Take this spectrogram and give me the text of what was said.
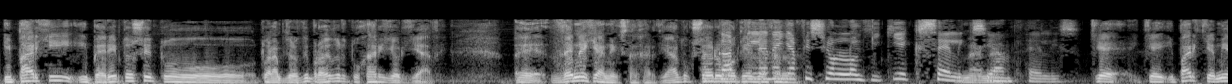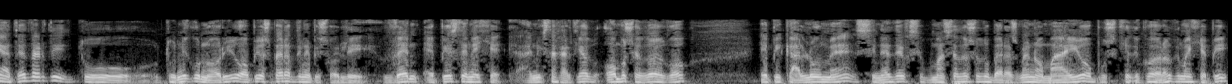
Υπάρχει η περίπτωση του, του αναπληρωτή Προέδρου του Χάρη Γεωργιάδη. Ε, δεν έχει ανοίξει τα χαρτιά του. Ξέρουμε Κάποιοι ότι λένε ενδιαφέρον... για φυσιολογική εξέλιξη, ναι, ναι. αν θέλεις. Και, και υπάρχει και μία τέταρτη του, του Νίκου Νορίου, ο οποίος πέρα από την επιστολή δεν, επίσης δεν έχει ανοίξει τα χαρτιά του. Όμως εδώ εγώ επικαλούμε συνέντευξη που μας έδωσε τον περασμένο Μάιο όπου σχετικό ερώτημα είχε πει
